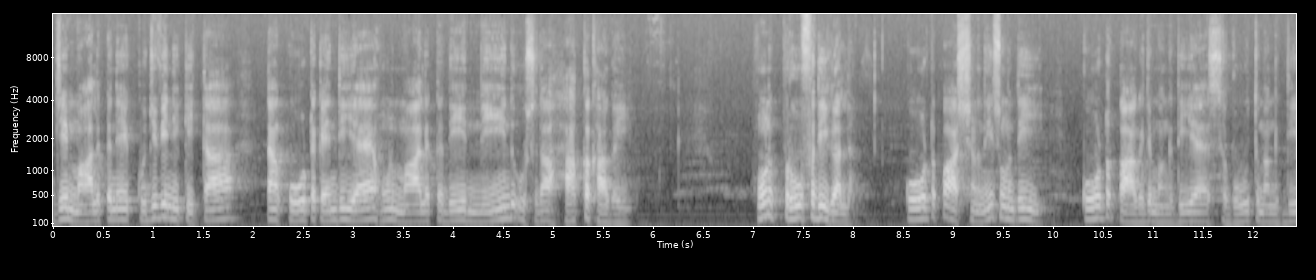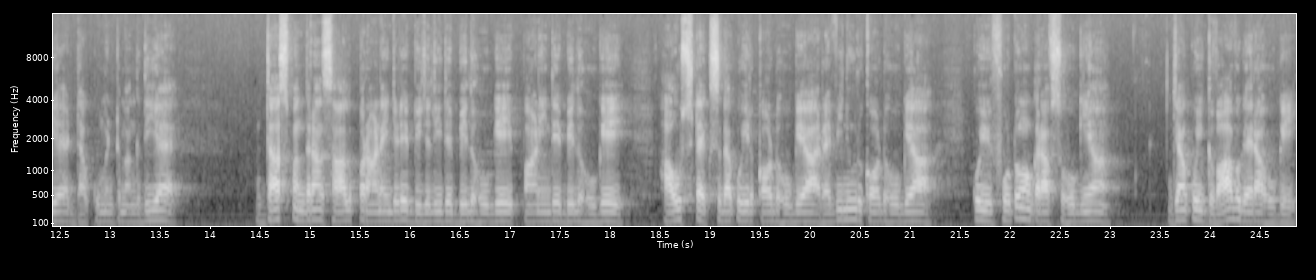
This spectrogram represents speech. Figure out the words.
ਜੇ ਮਾਲਕ ਨੇ ਕੁਝ ਵੀ ਨਹੀਂ ਕੀਤਾ, ਤਾਂ ਕੋਰਟ ਕਹਿੰਦੀ ਹੈ, ਹੁਣ ਮਾਲਕ ਦੀ ਨੀਂਦ ਉਸ ਦਾ ਹੱਕ ਖਾ ਗਈ। ਹੁਣ ਪ੍ਰੂਫ ਦੀ ਗੱਲ। ਕੋਰਟ ਭਾਸ਼ਣ ਨਹੀਂ ਸੁਣਦੀ। ਕੋਰਟ ਕਾਗਜ਼ ਮੰਗਦੀ ਹੈ, ਸਬੂਤ ਮੰਗਦੀ ਹੈ ਡਾਕੂਮੈਂਟ ਮੰਗਦੀ ਹੈ। 10-15 ਸਾਲ ਪੁਰਾਣੇ ਜਿਹੜੇ ਬਿਜਲੀ ਦੇ ਬਿੱਲ ਹੋ ਗਏ, ਪਾਣੀ ਦੇ ਬਿੱਲ ਹੋ ਗਏ ਹਾਊਸ ਟੈਕਸ ਦਾ ਕੋਈ ਰਿਕਾਰਡ ਹੋ ਗਿਆ ਰੈਵਨਿਊ ਰਿਕਾਰਡ ਹੋ ਗਿਆ, ਕੋਈ ਫੋਟੋਗ੍ਰਾਫਸ ਹੋ ਗਈਆਂ ਜਾਂ ਕੋਈ ਗਵਾਹ ਵਗੈਰਾ ਹੋ ਗਏ,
